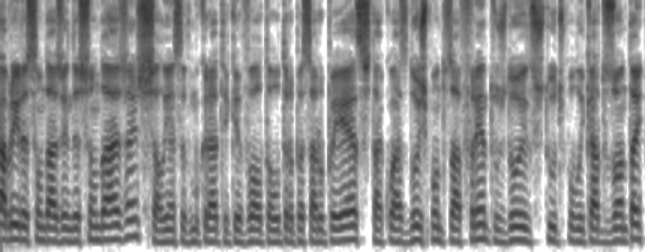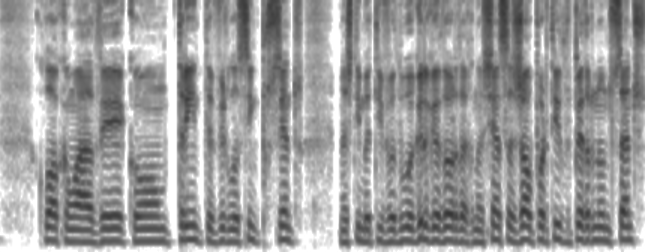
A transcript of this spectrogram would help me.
Abrir a sondagem das sondagens, a Aliança Democrática volta a ultrapassar o PS, está quase dois pontos à frente. Os dois estudos publicados ontem colocam a AD com 30,5% na estimativa do agregador da Renascença. Já o partido de Pedro Nuno Santos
